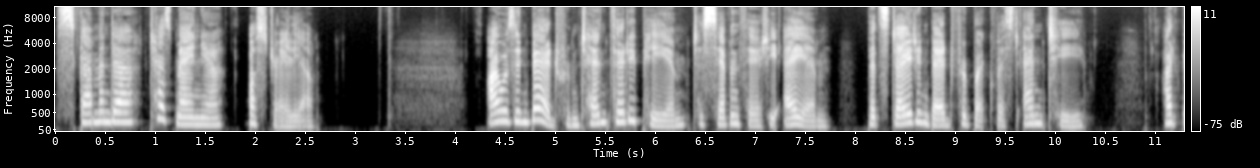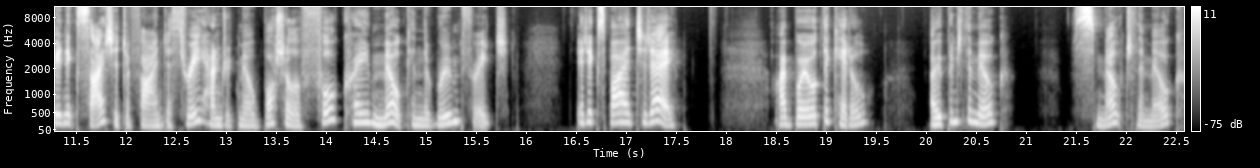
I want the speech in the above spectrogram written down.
Scamander, Tasmania, Australia. I was in bed from 10:30 p.m. to 7:30 a.m., but stayed in bed for breakfast and tea. I'd been excited to find a 300ml bottle of full cream milk in the room fridge. It expired today. I boiled the kettle, opened the milk, smelt the milk,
